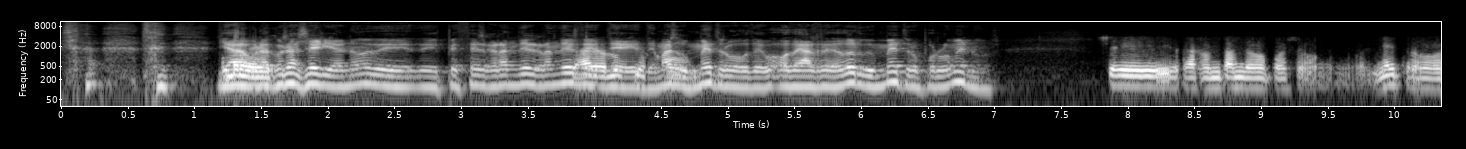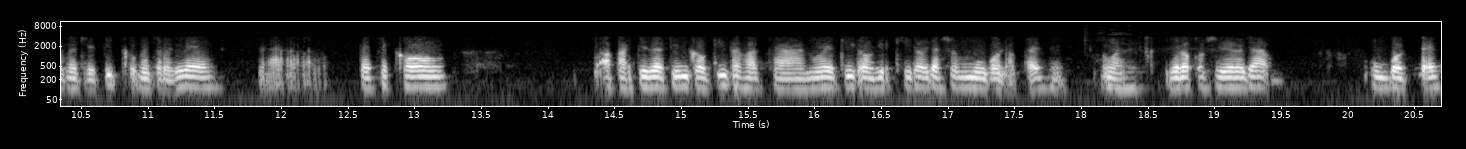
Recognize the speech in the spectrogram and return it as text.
ya una cosa seria, ¿no? De, peces grandes, grandes de, más de un metro o de, o de alrededor de un metro, por lo menos. Sí, rondando pues el metro, metro y pico, metro diez. peces con a partir de 5 kilos hasta 9 kilos, 10 kilos ya son muy buenos peces. yo lo considero ya un buen pez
